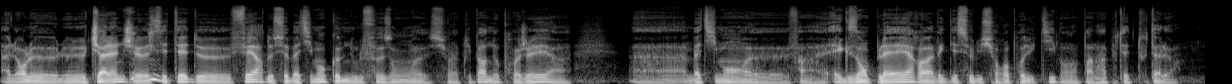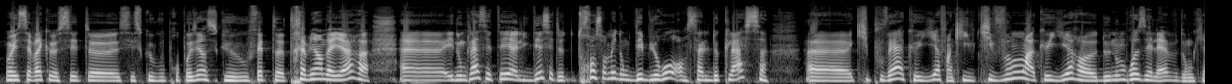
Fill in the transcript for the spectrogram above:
alors le, challenge, c'était de faire de ce bâtiment, comme nous le faisons sur la plupart de nos projets, un, bâtiment enfin, exemplaire avec des solutions reproductibles. On en parlera peut-être tout à l'heure. Oui, c'est vrai que c'est euh, c'est ce que vous proposez, hein, c'est ce que vous faites très bien d'ailleurs. Euh, et donc là, c'était l'idée, c'était de transformer donc des bureaux en salles de classe euh, qui pouvaient accueillir, enfin qui, qui vont accueillir euh, de nombreux élèves. Donc.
